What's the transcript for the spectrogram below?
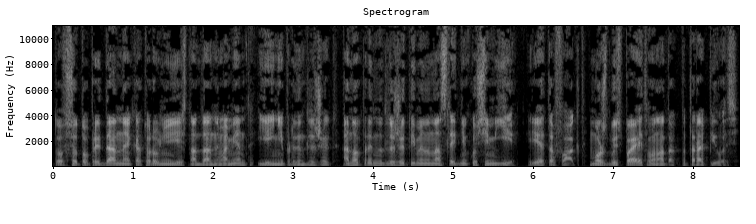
то все то приданное, которое у нее есть на данный момент, ей не принадлежит. Оно принадлежит именно наследнику семьи. И это факт. Может быть, поэтому она так поторопилась.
